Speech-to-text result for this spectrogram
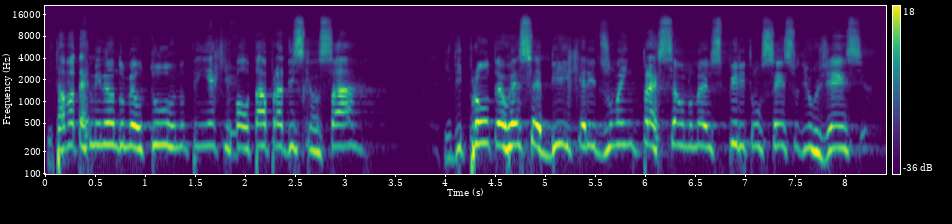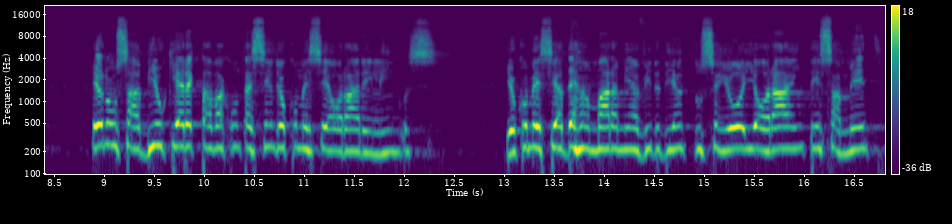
E estava terminando o meu turno, tinha que voltar para descansar. E de pronto eu recebi, queridos, uma impressão no meu espírito, um senso de urgência. Eu não sabia o que era que estava acontecendo, eu comecei a orar em línguas. Eu comecei a derramar a minha vida diante do Senhor e orar intensamente.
